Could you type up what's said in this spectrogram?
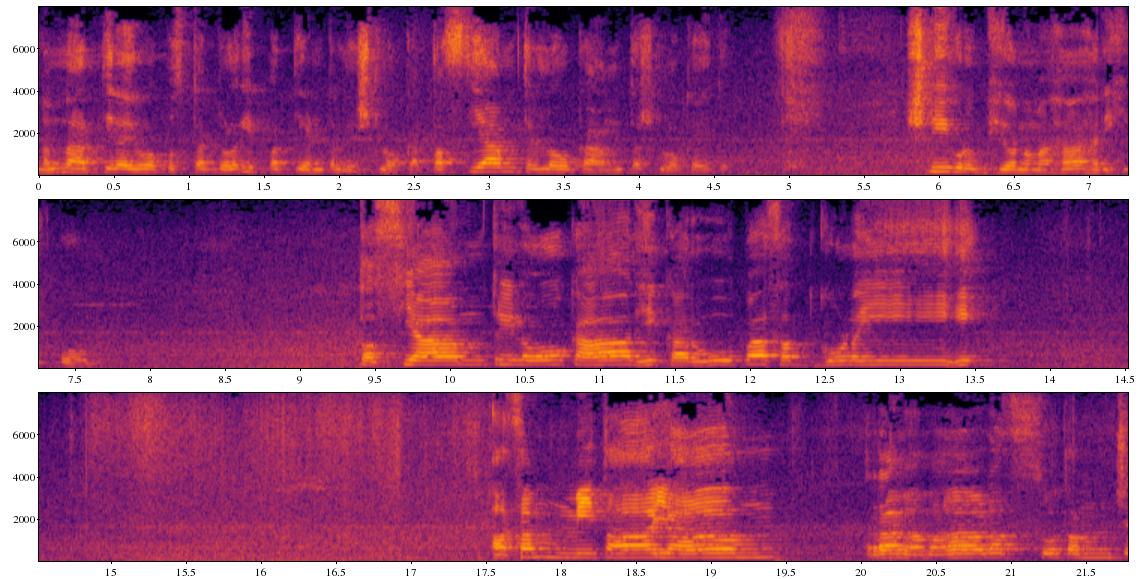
ನನ್ನ ಹತ್ತಿರ ಇರುವ ಪುಸ್ತಕದೊಳಗೆ ಇಪ್ಪತ್ತೆಂಟನೇ ಶ್ಲೋಕ ತಸ್ಯಾಂ ತ್ರಿಲೋಕ ಅಂತ ಶ್ಲೋಕ ಇದು ಶ್ರೀ ಗುರುಭ್ಯೋ ನಮಃ ಹರಿ ಓಂ ತಸ್ಯಾಂ ತ್ರಿಲೋಕಾಧಿಕರೂಪ ಸದ್ಗುಣೈ असंमितायां रममाणस्सुतं च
